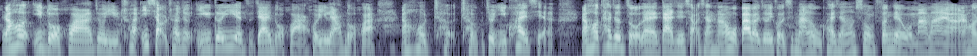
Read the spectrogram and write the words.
然后一朵花就一串一小串，就一个叶子加一朵花或者一两朵花，然后成成就一块钱，然后他就走在大街小巷上，然后我爸爸就一口气买了五块钱的送分给我妈妈呀，然后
